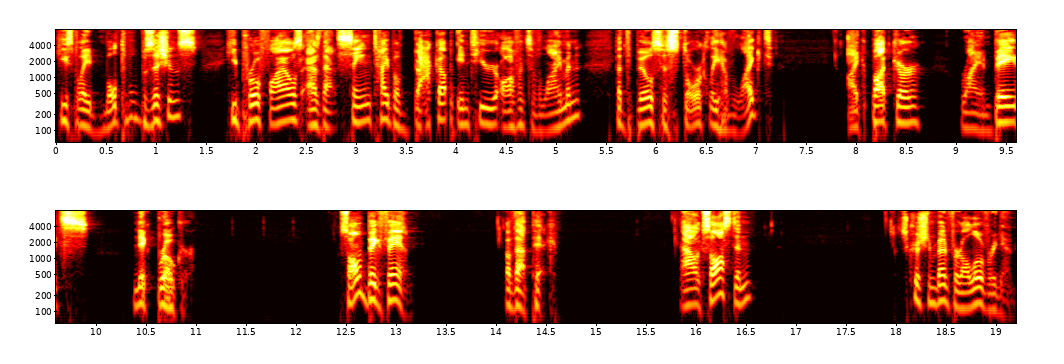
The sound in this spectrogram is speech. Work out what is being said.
He's played multiple positions. He profiles as that same type of backup interior offensive lineman that the Bills historically have liked. Ike Boettger, Ryan Bates, Nick Broeker. So I'm a big fan of that pick. Alex Austin, it's Christian Benford all over again.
